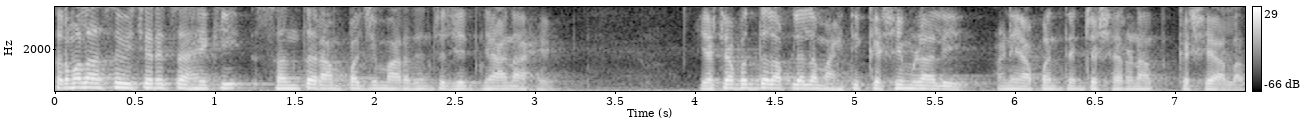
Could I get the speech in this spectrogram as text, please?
तर मला असं विचारायचं आहे की संत रामपालजी महाराजांचं जे ज्ञान आहे याच्याबद्दल आपल्याला माहिती कशी मिळाली आणि आपण त्यांच्या शरणात कसे आलात?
